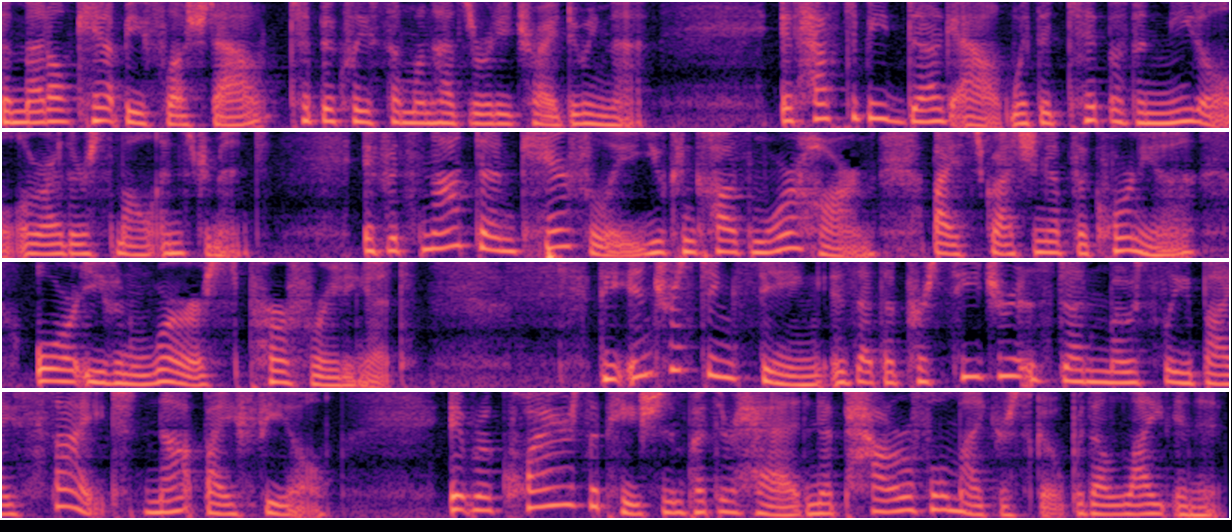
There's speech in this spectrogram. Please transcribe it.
The metal can't be flushed out. Typically, someone has already tried doing that. It has to be dug out with the tip of a needle or other small instrument. If it's not done carefully, you can cause more harm by scratching up the cornea or, even worse, perforating it. The interesting thing is that the procedure is done mostly by sight, not by feel. It requires the patient put their head in a powerful microscope with a light in it.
